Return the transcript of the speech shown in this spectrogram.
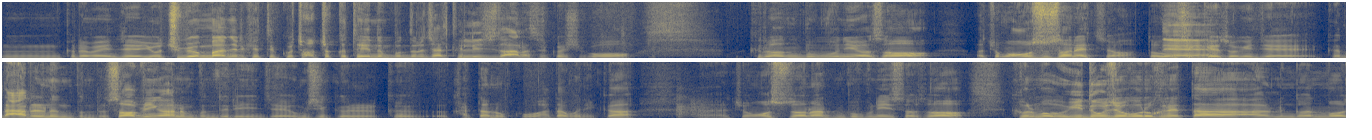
음, 그러면 이제 요 주변만 이렇게 듣고 저쪽 끝에 있는 분들은 잘 들리지도 않았을 것이고 그런 부분이어서 조금 어수선했죠. 또 네. 음식 계속 이제 그 나르는 분들, 서빙하는 분들이 이제 음식을 그 갖다 놓고 하다 보니까 에, 좀 어수선한 부분이 있어서 그걸 뭐 의도적으로 그랬다는 건 뭐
